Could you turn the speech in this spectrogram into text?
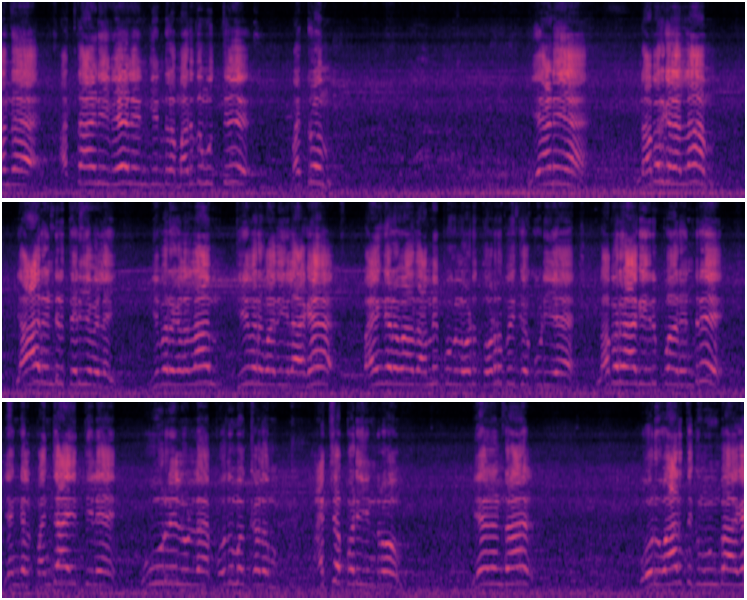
அந்த அத்தானி வேல் என்கின்ற மருதுமுத்து மற்றும் ஏனைய நபர்கள் எல்லாம் யார் என்று தெரியவில்லை. இவர்களெல்லாம் தீவிரவாதிகளாக பயங்கரவாத அமைப்புகளோடு தொடர்பு வைக்கக்கூடிய நபராக இருப்பார் என்று எங்கள் பஞ்சாயத்திலே ஊரில் உள்ள பொதுமக்களும் அச்சப்படுகின்றோம். ஏனென்றால் ஒரு வாரத்துக்கு முன்பாக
